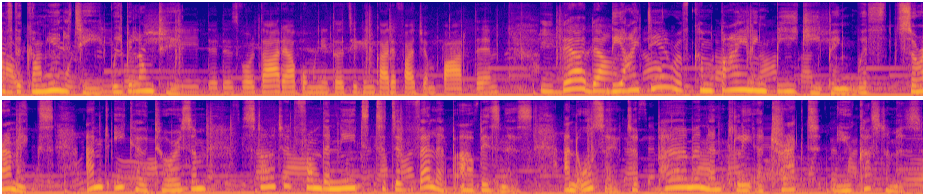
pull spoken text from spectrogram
of the community we belong to. și de dezvoltare a comunității din care facem parte. Ideea de a The idea of combining beekeeping with ceramics and ecotourism started from the need to develop our business and also to permanently attract new customers.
